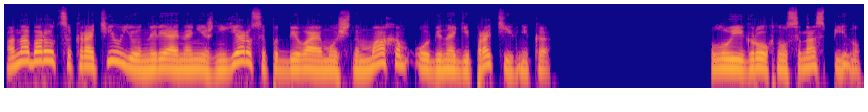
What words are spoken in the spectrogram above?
а наоборот сократил ее, ныряя на нижний ярус и подбивая мощным махом обе ноги противника. Луи грохнулся на спину,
